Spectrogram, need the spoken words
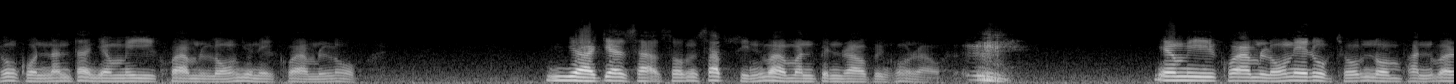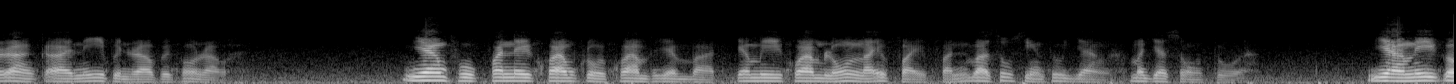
ของคนนั้นท่านยังมีความหลงอยู่ในความโลภอยากจะสะสมทรัพย์สินว่ามันเป็นเราเป็นของเรา ยังมีความหลงในรูปโฉมนมพันว่าร่างกายนี้เป็นเราเป็นของเรา ยังผูกพันในความโกรธความพยาบาทยังมีความหลงไหลใฝ่ฝันว่าทุกสิ่งทุกอย่างมันจะทรงตัว อย่างนี้ก็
